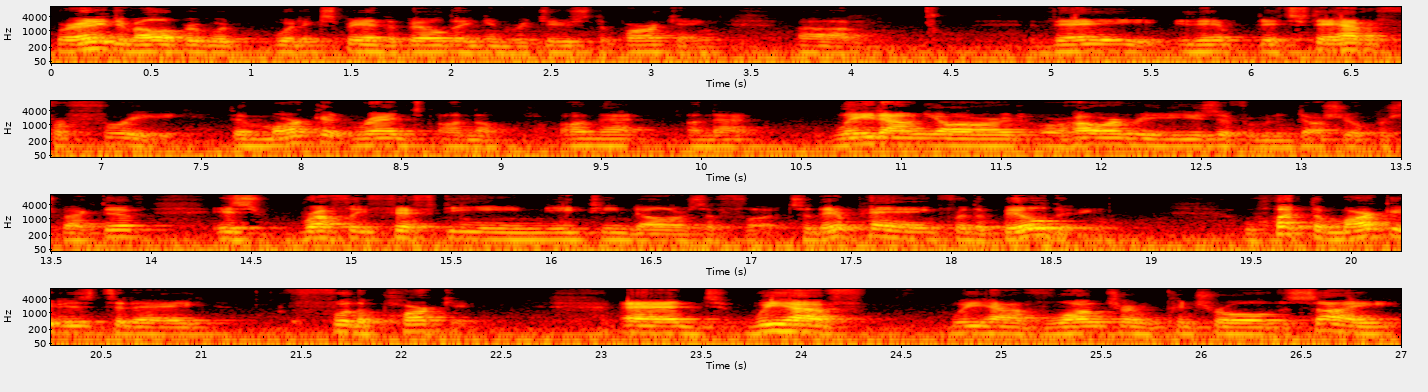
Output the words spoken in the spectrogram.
where any developer would, would expand the building and reduce the parking. Um, they they, they have it for free. The market rent on the on that on that laydown yard or however you use it from an industrial perspective is roughly 15 18 dollars a foot. So they're paying for the building what the market is today for the parking. And we have we have long-term control of the site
